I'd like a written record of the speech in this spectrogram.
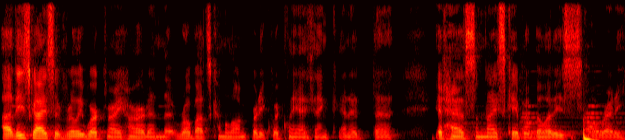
Uh, these guys have really worked very hard, and the robots come along pretty quickly, I think, and it uh, it has some nice capabilities already.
